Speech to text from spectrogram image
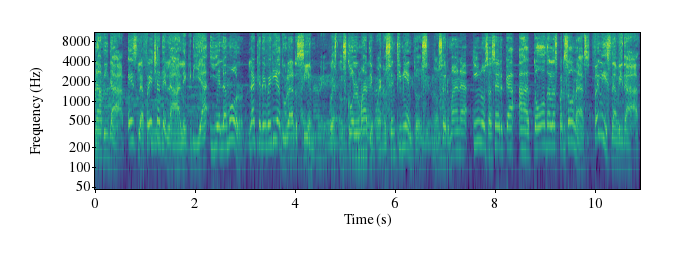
Navidad es la fecha de la alegría y el amor, la que debería durar siempre, pues nos colma de buenos sentimientos, nos hermana y nos acerca a todas las personas. ¡Feliz Navidad!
